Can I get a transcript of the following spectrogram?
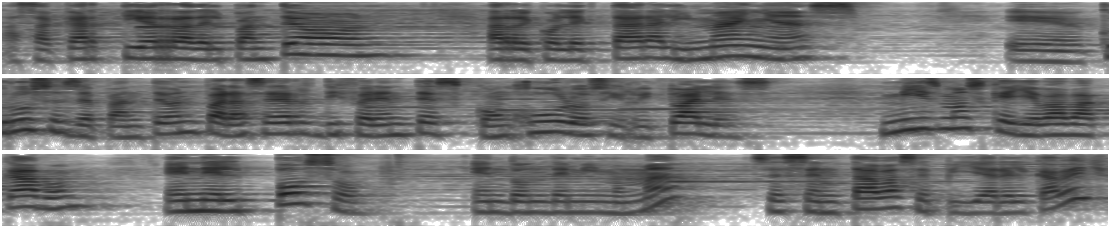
a sacar tierra del panteón, a recolectar alimañas, eh, cruces de panteón para hacer diferentes conjuros y rituales, mismos que llevaba a cabo en el pozo en donde mi mamá se sentaba a cepillar el cabello.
